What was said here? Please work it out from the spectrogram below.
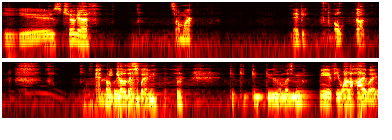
Here's Cho'Gath. Somewhere. Maybe. Oh God. And we go this way. flanking. Do, do, do, do. Come with me if you want a highway.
